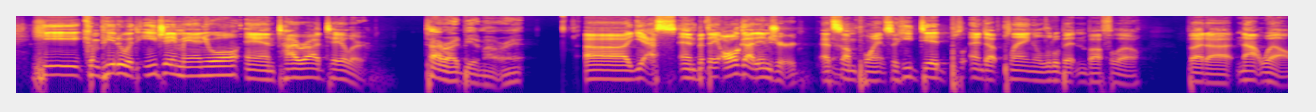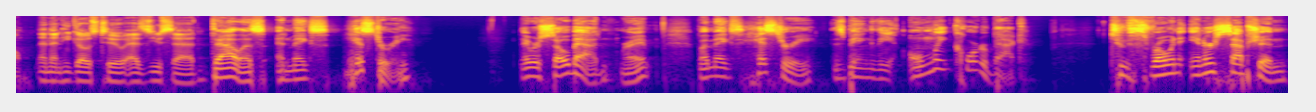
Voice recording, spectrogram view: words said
He competed with EJ Manuel and Tyrod Taylor. Tyrod beat him out, right? Uh, yes, and but they all got injured at some point, so he did pl- end up playing a little bit in Buffalo. but uh, not well. And then he goes to, as you said, Dallas and makes history. They were so bad, right? But makes history as being the only quarterback to throw an interception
